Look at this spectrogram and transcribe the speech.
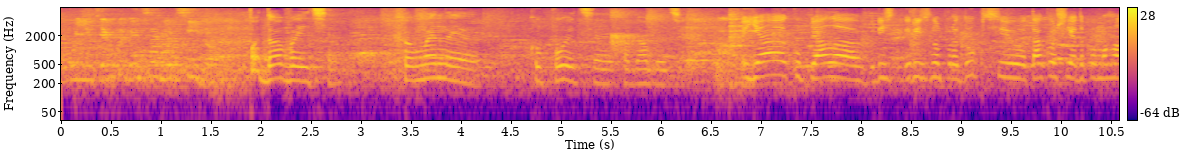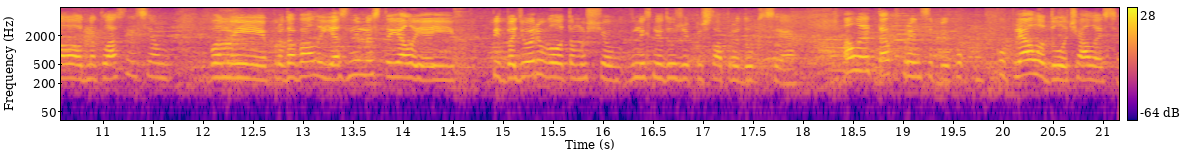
купують, як тобі це емоційно? Подобається. В мене купується, подобається. Я купляла різ- різну продукцію. Також я допомагала однокласницям. Вони продавали, я з ними стояла, я їх підбадьорювала, тому що в них не дуже пішла продукція. Але так, в принципі, ку- купляла, долучалася.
